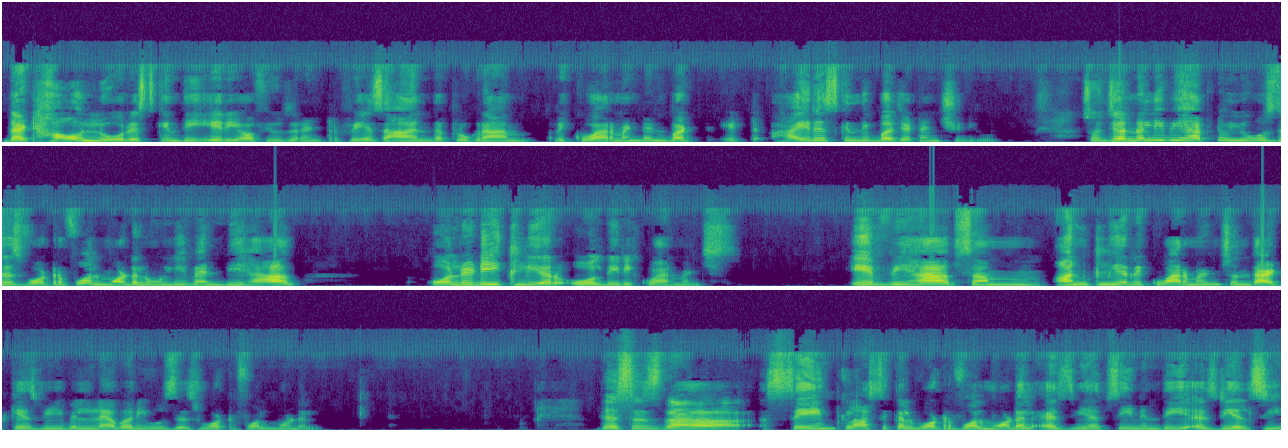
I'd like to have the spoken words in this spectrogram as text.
that how low risk in the area of user interface and the program requirement and but it high risk in the budget and schedule. So, generally we have to use this waterfall model only when we have already clear all the requirements. If we have some unclear requirements, in that case we will never use this waterfall model. This is the same classical waterfall model as we have seen in the SDLC,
